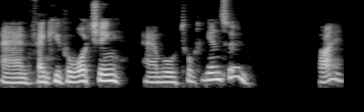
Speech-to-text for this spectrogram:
and thank you for watching and we'll talk again soon. Bye.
